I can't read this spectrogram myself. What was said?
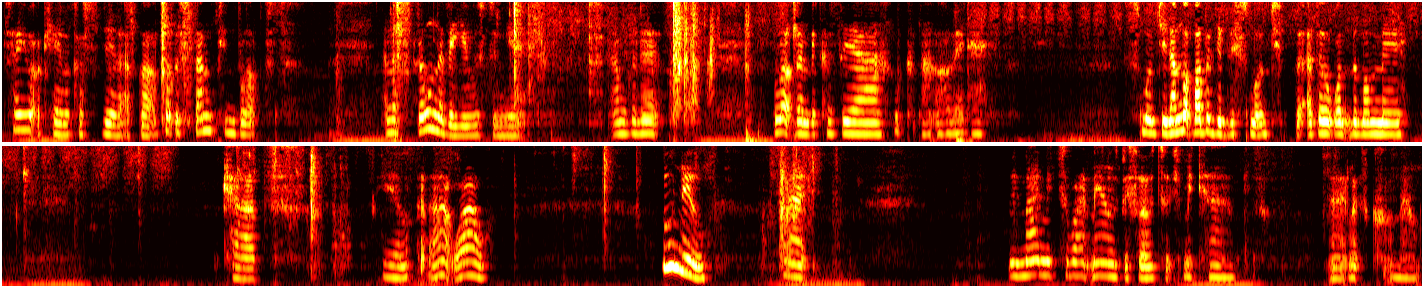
Tell you what I came across today that I've got. I've got the stamping blocks and I've still never used them yet. I'm going to block them because they are, look at that already, smudging. I'm not bothered with the smudge, but I don't want them on my cards. Yeah, look at that, wow. Who knew? Right. Remind me to wipe my hands before I touch my cards. Alright, let's cut them out.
